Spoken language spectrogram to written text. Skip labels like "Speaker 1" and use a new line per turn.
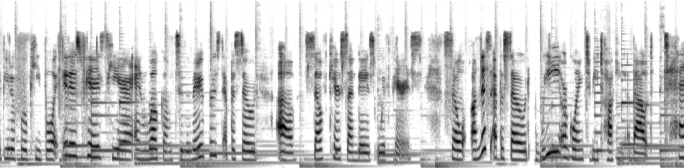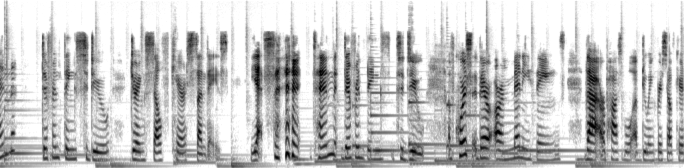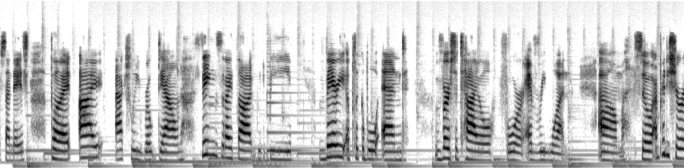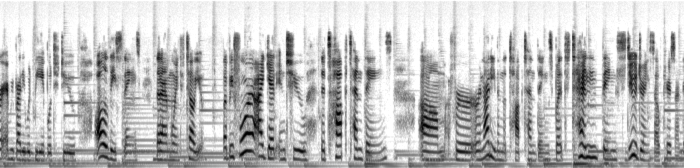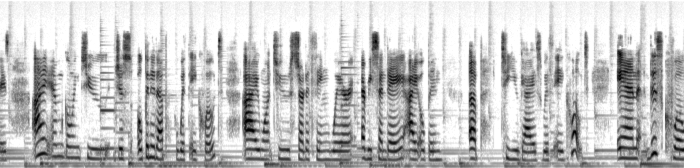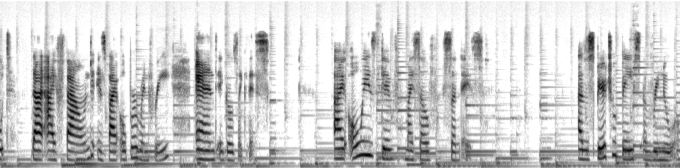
My beautiful people. It is Paris here, and welcome to the very first episode of Self Care Sundays with Paris. So, on this episode, we are going to be talking about 10 different things to do during Self Care Sundays. Yes, 10 different things to do. Of course, there are many things that are possible of doing for self care Sundays, but I actually wrote down things that I thought would be very applicable and versatile for everyone. Um, so I'm pretty sure everybody would be able to do all of these things that I'm going to tell you. But before I get into the top 10 things, um, for, or not even the top 10 things, but 10 things to do during self care Sundays, I am going to just open it up with a quote. I want to start a thing where every Sunday I open up to you guys with a quote. And this quote that I found is by Oprah Winfrey, and it goes like this I always give myself Sundays as a spiritual base of renewal,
